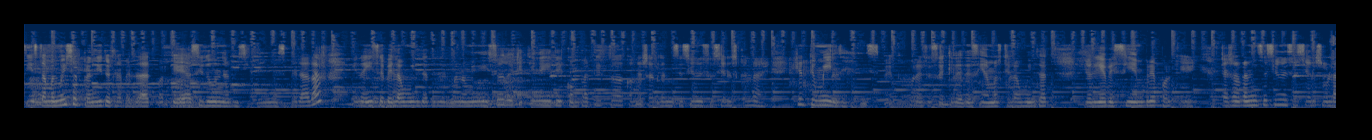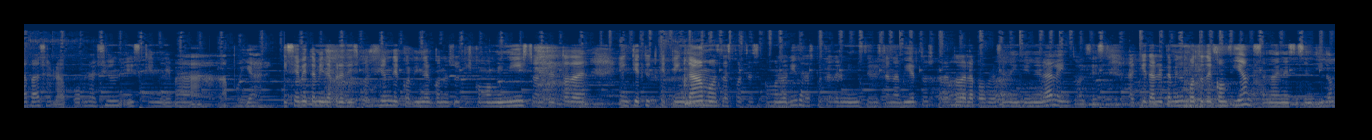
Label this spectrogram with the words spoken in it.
Sí, estamos muy sorprendidos, la verdad, porque ha sido una visita inesperada y de ahí se ve la humildad del hermano ministro de que tiene de compartir todo con las organizaciones sociales, con la gente humilde. Por eso es que le decíamos que la humildad yo lleve siempre, porque las organizaciones sociales son la base, la población es quien le va a apoyar. Y se ve también la predisposición de coordinar con nosotros como ministro ante toda inquietud que tengamos. Las puertas, como lo dijo, las puertas del ministerio están abiertas para toda la población en general, hay que darle también un voto de confianza ¿no? en ese sentido.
